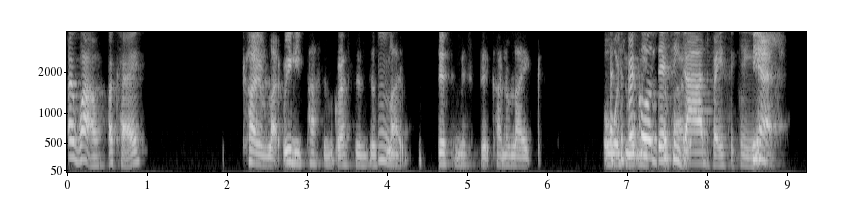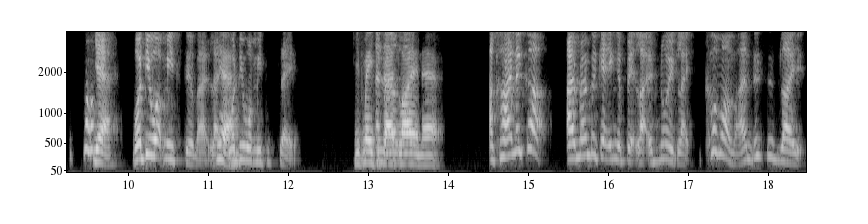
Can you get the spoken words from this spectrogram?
Oh wow, okay. Kind of like really passive aggressive, just mm. like dismissed it, kind of like or typical desi dad, basically. Yeah. yeah. What do you want me to do about it? Like, yeah. what do you want me to say? You've made your bed, lie like, in it. I kind of got, I remember getting a bit like annoyed, like, come on, man, this is like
